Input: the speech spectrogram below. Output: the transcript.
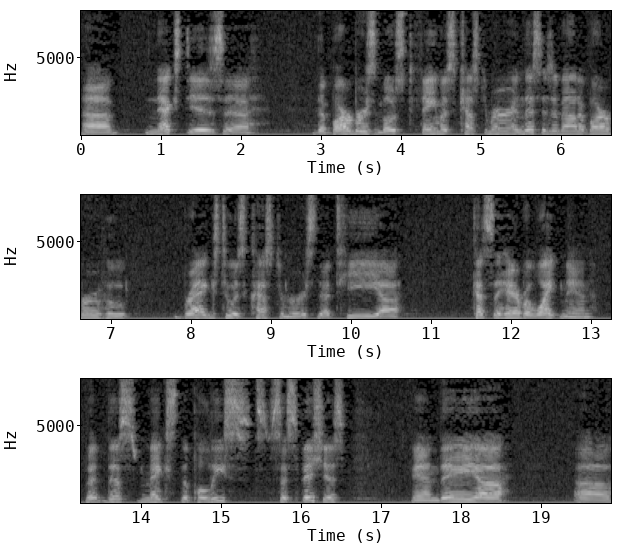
Uh, next is uh, the barber's most famous customer, and this is about a barber who brags to his customers that he uh, cuts the hair of a white man. But this makes the police suspicious, and they uh, uh,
